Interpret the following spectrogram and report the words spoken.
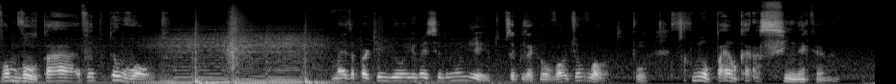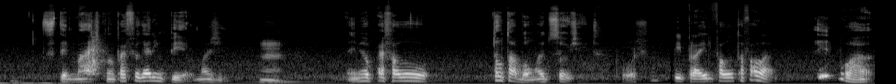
vamos voltar? Eu falei, puta, eu volto. Mas a partir de hoje vai ser do meu jeito. Se você quiser que eu volte, eu volto. Putz. Só que meu pai é um cara assim, né, cara? Sistemático. Meu pai foi garimpeiro, imagina. Hum. Aí meu pai falou, então tá bom, é do seu jeito. Poxa. E pra ele falou, tá falado. E, porra,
